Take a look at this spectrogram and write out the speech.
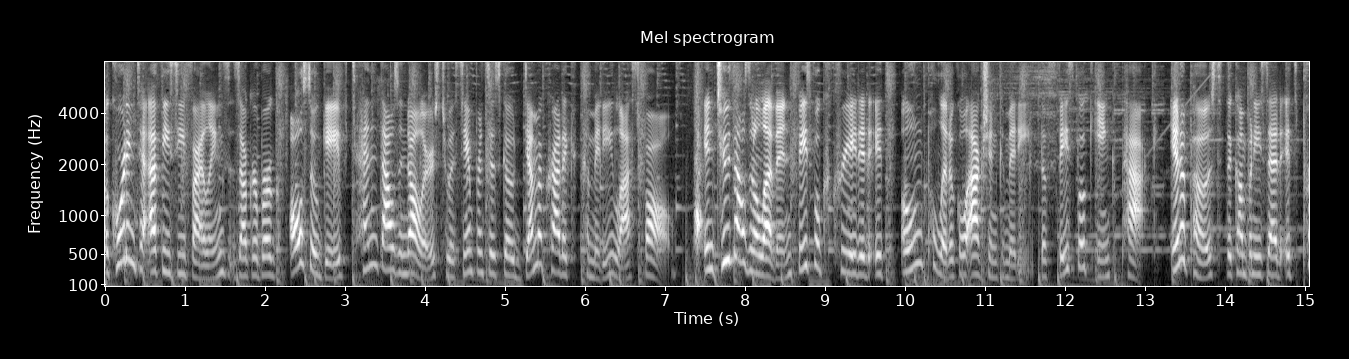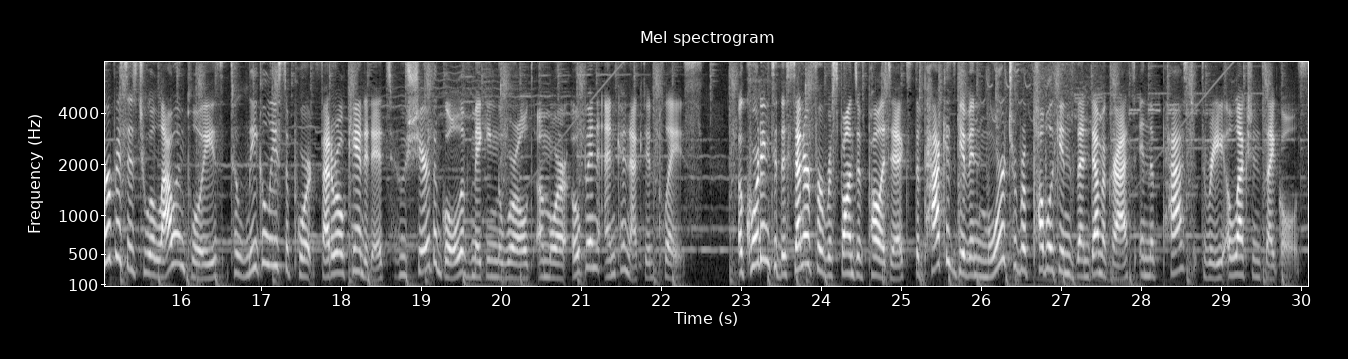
According to FEC filings, Zuckerberg also gave $10,000 to a San Francisco Democratic committee last fall. In 2011, Facebook created its own political action committee, the Facebook Inc. PAC. In a post, the company said its purpose is to allow employees to legally support federal candidates who share the goal of making the world a more open and connected place. According to the Center for Responsive Politics, the PAC has given more to Republicans than Democrats in the past three election cycles.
